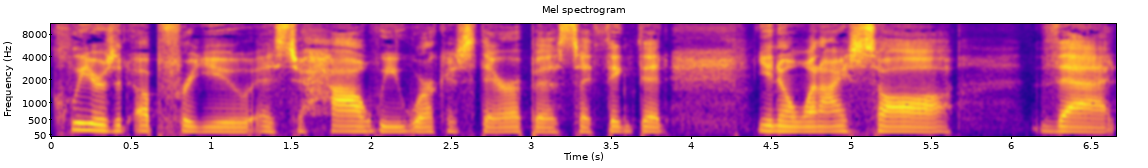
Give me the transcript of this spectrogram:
clears it up for you as to how we work as therapists. I think that, you know, when I saw that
